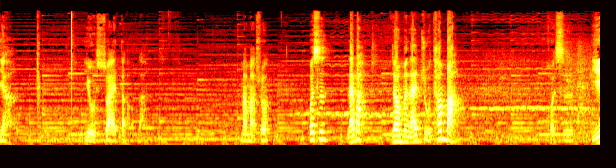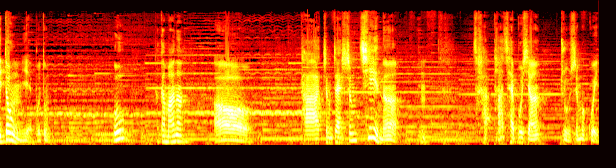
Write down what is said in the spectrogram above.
呀，又摔倒了。妈妈说：“霍斯，来吧。”让我们来煮汤吧。霍斯一动也不动。哦，他干嘛呢？哦，他正在生气呢。哼，他他才不想煮什么鬼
